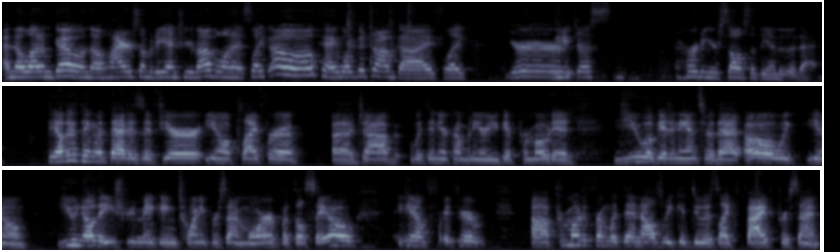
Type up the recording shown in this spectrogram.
And they'll let them go and they'll hire somebody entry level. And it's like, oh, okay, well, good job, guys. Like you're just hurting yourselves at the end of the day the other thing with that is if you're, you know, apply for a, a job within your company or you get promoted, you will get an answer that, oh, we, you know, you know that you should be making 20% more, but they'll say, oh, you know, if you're uh, promoted from within, all we could do is like 5%.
